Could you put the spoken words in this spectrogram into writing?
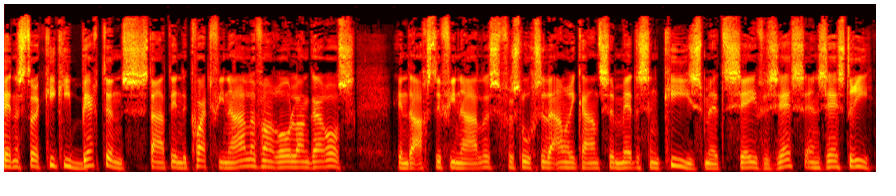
Tennister Kiki Bertens staat in de kwartfinale van Roland Garros. In de achtste finales versloeg ze de Amerikaanse Madison Keys met 7-6 en 6-3.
